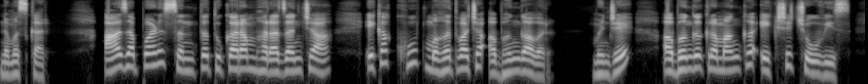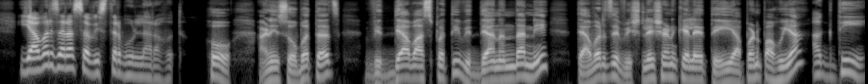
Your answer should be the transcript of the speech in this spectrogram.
नमस्कार. आज आपण संत तुकाराम महाराजांच्या एका खूप महत्त्वाच्या अभंगावर म्हणजे अभंग क्रमांक एकशे चोवीस यावर जरा सविस्तर बोलणार आहोत. हो आणि सोबतच विद्यावास्पती विद्यानंदांनी त्यावर जे विश्लेषण केले तेही आपण पाहूया. अगदी.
